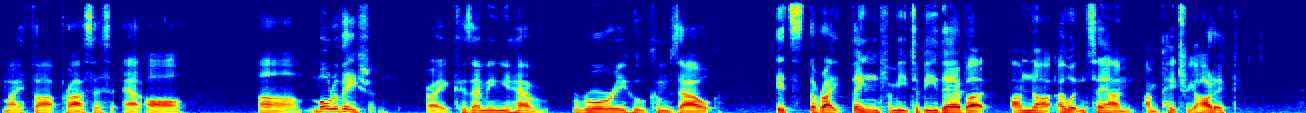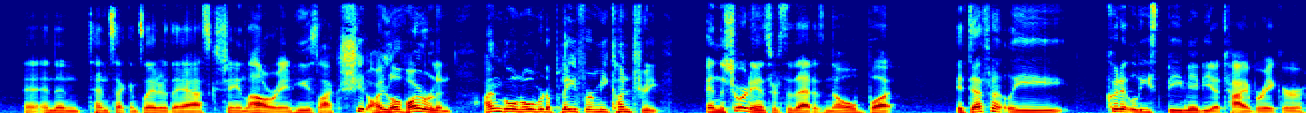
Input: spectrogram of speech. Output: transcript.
my thought process at all um, motivation, right? Because I mean, you have Rory who comes out. It's the right thing for me to be there, but I'm not. I wouldn't say I'm I'm patriotic. And then 10 seconds later, they ask Shane Lowry, and he's like, Shit, I love Ireland. I'm going over to play for me country. And the short answer to that is no, but it definitely could at least be maybe a tiebreaker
